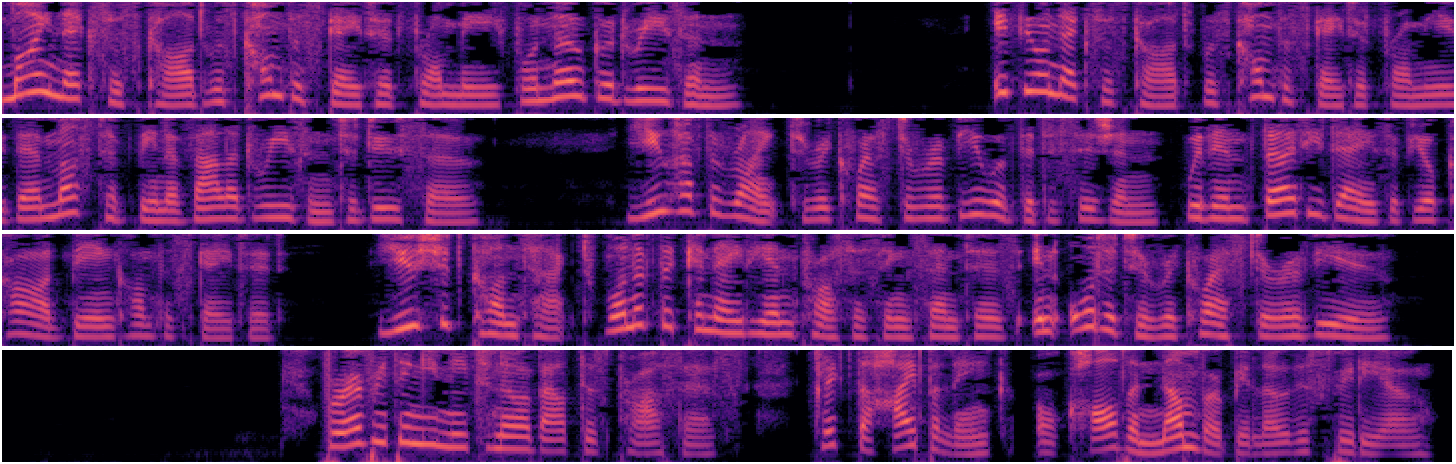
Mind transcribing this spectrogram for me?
My Nexus card was confiscated from me for no good reason. If your Nexus card was confiscated from you, there must have been a valid reason to do so. You have the right to request a review of the decision within 30 days of your card being confiscated. You should contact one of the Canadian processing centres in order to request a review. For everything you need to know about this process, click the hyperlink or call the number below this video.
